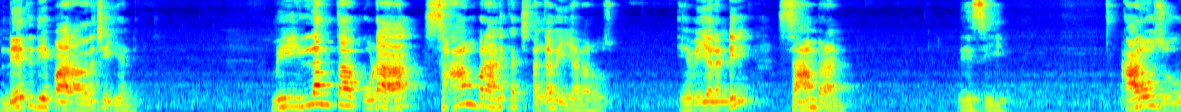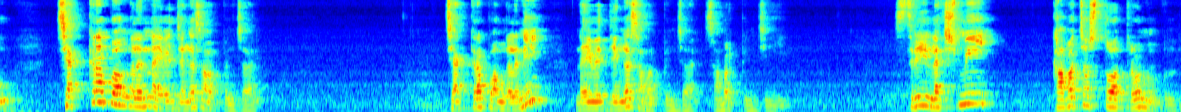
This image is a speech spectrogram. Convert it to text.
నేతి దీపారాధన చెయ్యండి. మీ ఇల్లంతా కూడా సాంబ్రాణి ఖచ్చితంగా వెయ్యాలి ఆ రోజు. ఏం వెయ్యాలండి? సాంబ్రాణి. వేసి ఆ రోజు చక్ర పొంగలిని నైవేద్యంగా సమర్పించాలి. చక్ర పొంగలిని నైవేద్యంగా సమర్పించాలి. సమర్పించి శ్రీ లక్ష్మీ కవచ స్తోత్రం అని ఉంటుంది.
